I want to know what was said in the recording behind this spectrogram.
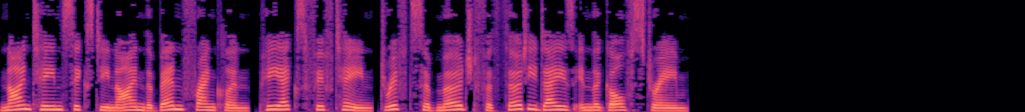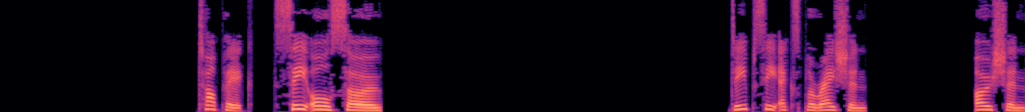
1969 The Ben Franklin PX-15 drift submerged for 30 days in the Gulf Stream. See also Deep-sea exploration Ocean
